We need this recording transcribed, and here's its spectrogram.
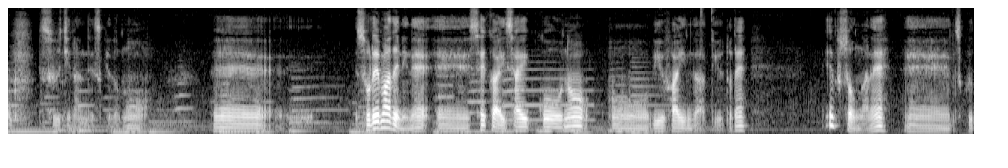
う数値なんですけども、えー、それまでにね、えー、世界最高のビューファインダーというとねエプソンがね、えー、作っ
